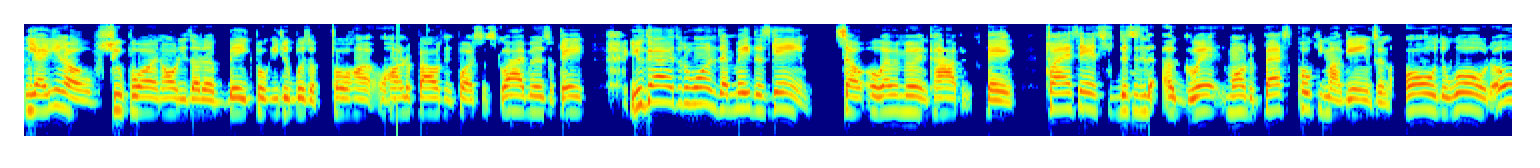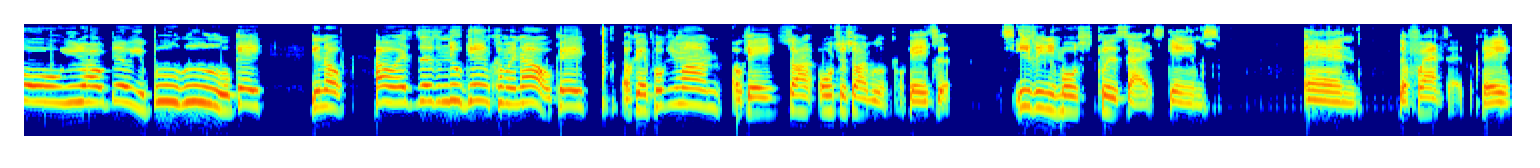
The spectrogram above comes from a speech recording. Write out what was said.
Yeah, you know, Super and all these other big PokeTubers of 400,000 plus subscribers, okay? You guys are the ones that made this game sell 11 million copies, okay? Trying to say it's, this is a great, one of the best Pokemon games in all the world. Oh, you know, how dare you, boo-hoo, okay? You know, oh, there's a new game coming out, okay? Okay, Pokemon, okay, Sun, Ultra Sun Moon, okay, it's, a, it's easily the most criticized games in the franchise, okay?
